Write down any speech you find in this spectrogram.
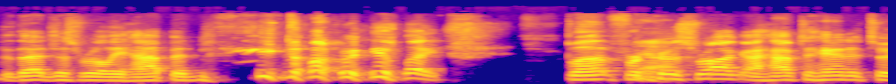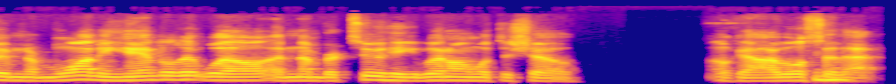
did that just really happen? you know what I mean? Like, but for Yeah. Chris Rock, I have to hand it to him. Number one, he handled it well. And number two, he went on with the show. Okay, I will say Mhm. that.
